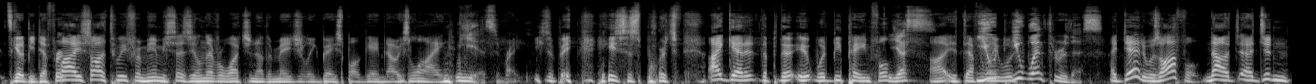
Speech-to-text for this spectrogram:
it's going to be different. Well, I saw a tweet from him. He says he'll never watch another Major League Baseball game. Now he's lying. yes, right. He's a he's a sports. I get it. The, the, it would be painful. Yes. uh, it definitely You, was. you went through this. I did. It was awful. Now I didn't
